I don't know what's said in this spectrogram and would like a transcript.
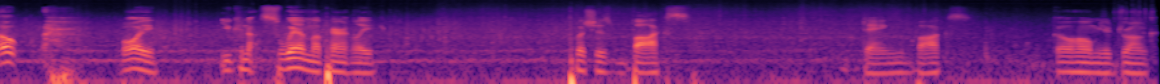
Oh! Boy, you cannot swim apparently. Pushes box. Dang box. Go home, you're drunk.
